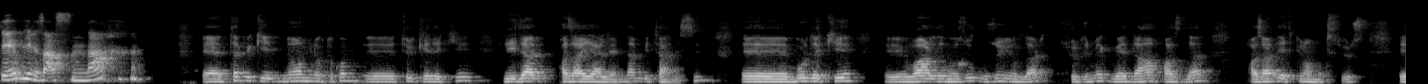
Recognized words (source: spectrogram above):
duyabiliriz aslında. E, tabii ki Noami.com e, Türkiye'deki lider pazar yerlerinden bir tanesi. E, buradaki e, varlığımızı uzun yıllar sürdürmek ve daha fazla pazarda etkin olmak istiyoruz. E,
